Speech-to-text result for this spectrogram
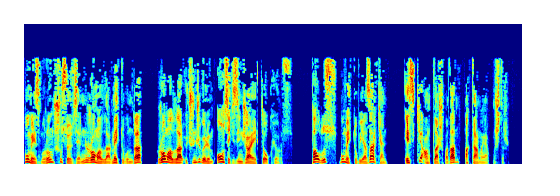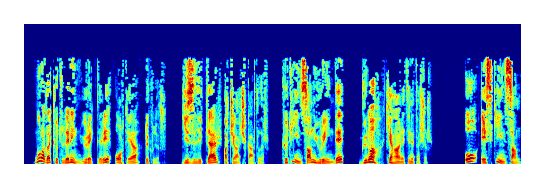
Bu mezmurun şu sözlerini Romalılar mektubunda Romalılar 3. bölüm 18. ayette okuyoruz. Paulus bu mektubu yazarken eski antlaşmadan aktarma yapmıştır. Burada kötülerin yürekleri ortaya dökülür. Gizlilikler açığa çıkartılır. Kötü insan yüreğinde günah kehanetini taşır. O eski insan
